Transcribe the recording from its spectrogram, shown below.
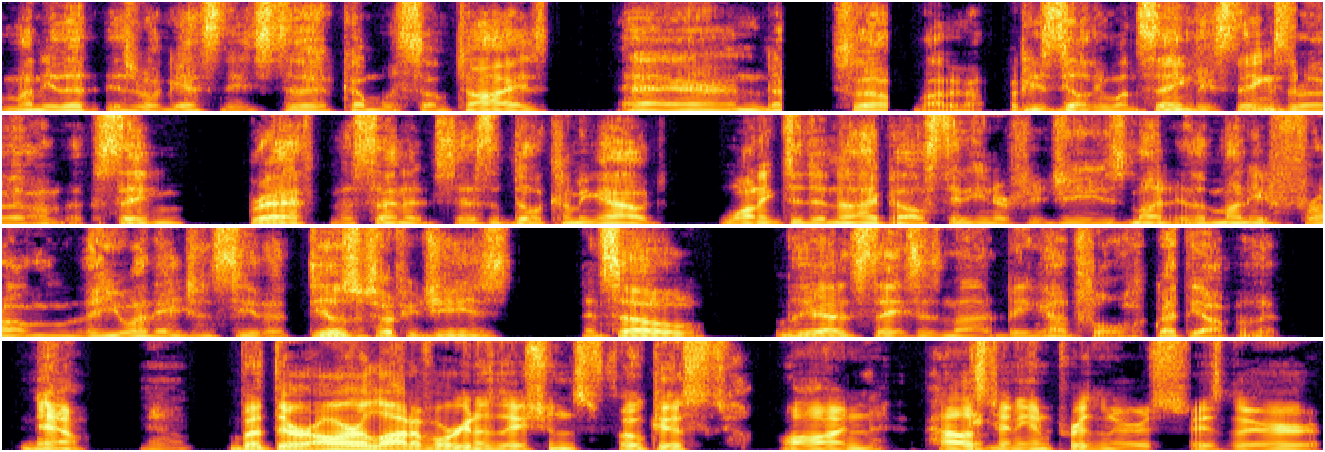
money that Israel gets needs to come with some ties. And uh, so I don't know, but he's the only one saying these things. Uh, um, at the same breath, the Senate has a bill coming out wanting to deny Palestinian refugees money, the money from the UN agency that deals with refugees. And so the United States is not being helpful, quite the opposite. Yeah. Yeah. But there are a lot of organizations focused on Palestinian prisoners. Is there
